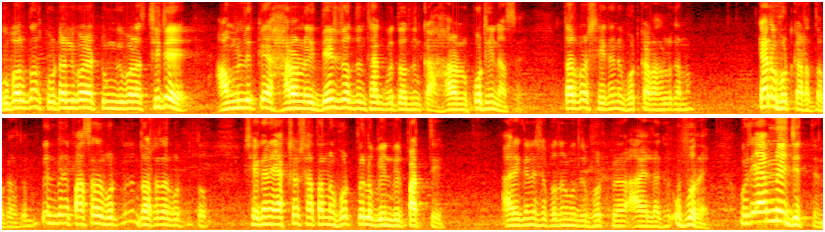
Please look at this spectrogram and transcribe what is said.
গোপালগঞ্জ, কোটালিপাড়া, টুঙ্গিপাড়া সিটে আওয়ামী লীগকে হারানো এই দেশ যতদিন থাকবে ততদিন হারানো কঠিন আছে। তারপর সেখানে ভোট কাটা হলো কেন? কেন ভোট কাটার দরকার বিএনপি পাঁচ হাজার ভোট পেত দশ হাজার ভোট পেত। সেখানে একশো সাতান্ন ভোট পেল বিএনপির প্রার্থী। আর এখানে সে প্রধানমন্ত্রী ভোট পেলেন আড়াই লাখের উপরে। উনি এমনি জিততেন।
